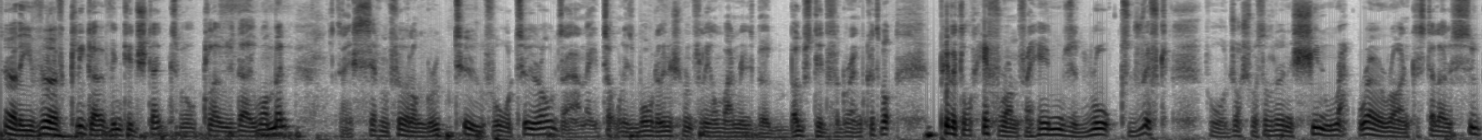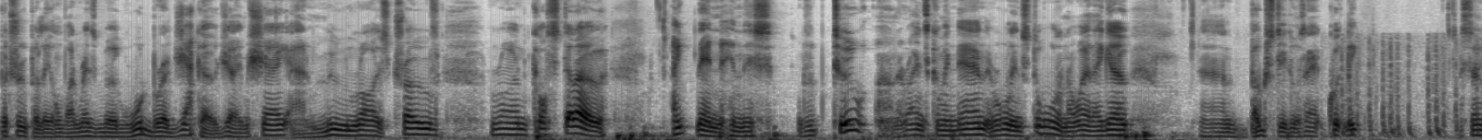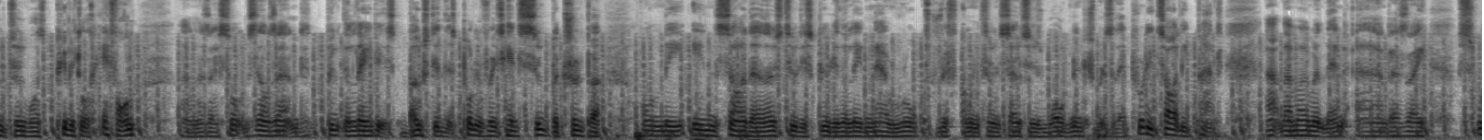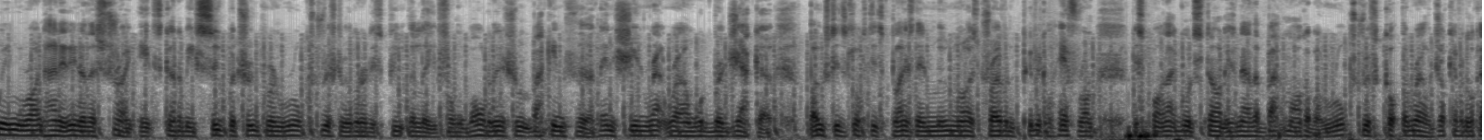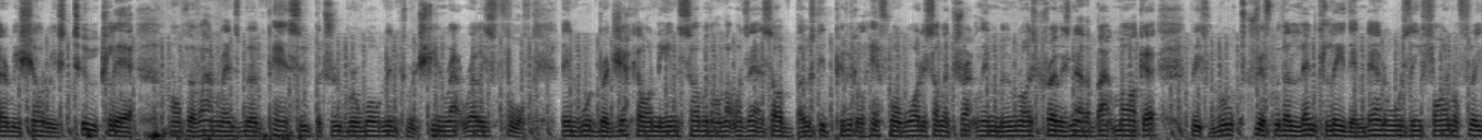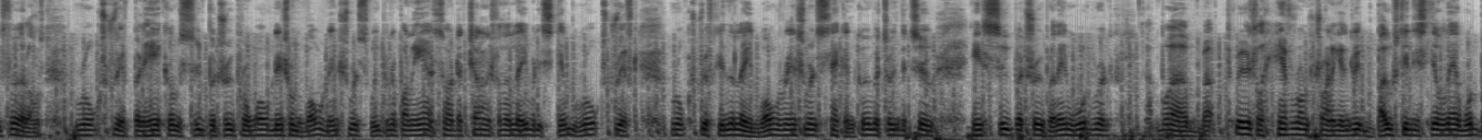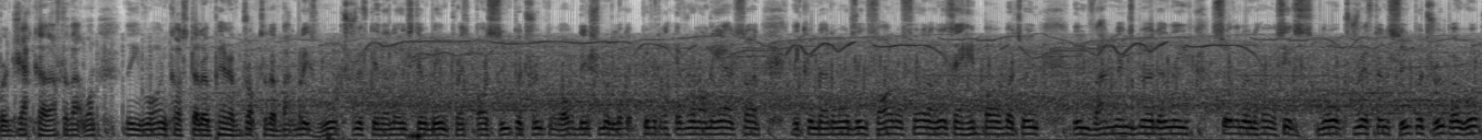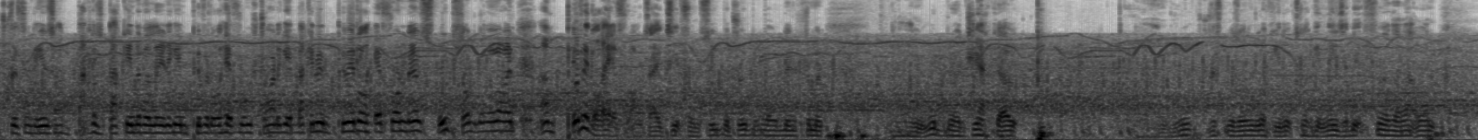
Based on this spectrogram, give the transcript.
So the Veuve Clicquot Vintage Stakes will close day one then. It's a seven furlong group two for two year olds, and the top one is Walden Instrument for Leon Van Rensburg, boasted for Graham Clutterbuck, Pivotal Heffron for Hems, Rorke's Drift for Joshua Sutherland, Shin Rat Row, Ryan Costello, Super Trooper Leon Van Rensburg, Woodborough Jacko, James Shea, and Moonrise Trove, Ryan Costello. Eight then in this group two, and the rain's coming down, they're all installed, and away they go. And Boasted was out quickly so too was Pivotal Heffron, and as they sort themselves out and beat the lead, it's Boasted that's pulling for his head Super Trooper on the inside there. Those two disputing the lead now. Rorke's Drift going through, and so too is Walden Instruments. So they're pretty tightly packed at the moment then, and as they swing right-handed into the straight, it's going to be Super Trooper and Rorke's Drift who are going to dispute the lead from Walden Instrument back in third, then Shin Rat Row and Woodborough Jacko. Boasted's lost its place, then Moonrise Trove and Pivotal Heffron, despite that good start, is now the back marker, but Rorke's Drift got the rail. Jock having a look over his shoulder. He's too clear of the Van Rensburg pair Super Trooper Walden Instrument. Shin Rat Row is fourth. Then Woodborough Jacko on the inside with on that one's outside. Boasted Pivotal Heffron widest on the track. Then Moonrise Trove is now the back marker. But it's Rorke's Drift with a length lead then down towards the final three furlongs. Rorke's Drift, but here comes Super Trooper Walden Instrument. Walden Instrument sweeping up on the outside to challenge for the lead, but it's still Rorke's Drift. Rorke's Drift in the lead. Walden Instrument second. Going between the two is Super Trooper. Then Woodward, uh, Pivotal Heffron trying to get into it. Boasted is still there. Woodborough Jacko after that one. The Ryan Costello pair have dropped to the back, but it's Rorke's Drift in the lead, still being pressed by Super Trooper. Old Instrument look at Pivotal Heffron on the outside. They come down towards the final furlong. It's a head bowl between the Van Rensburg and the Sutherland horse. It's Rorke's Drift and Super Trooper. Rorke's Drift on the inside, battles back into the lead again. Pivotal Heffron's trying to get back into it. Pivotal Heffron now swoops onto the line, and Pivotal Heffron takes it from Super Trooper, Old Instrument, and Woodborough Jacko. And Rorke's Drift was unlucky. Looks like it needs a bit further, that one.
